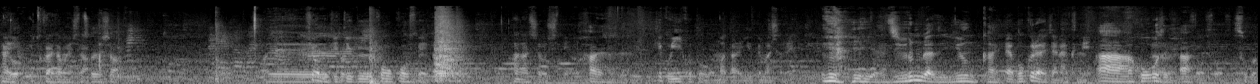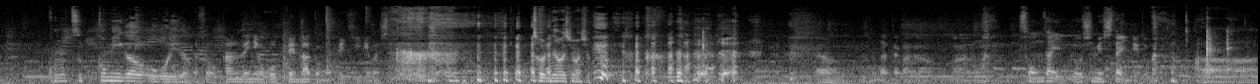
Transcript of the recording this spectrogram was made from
はい。お疲れ様でした。お疲れでした。えー今日も結局高校生の話をしてはいはいは結構いいことをまた言ってましたね。いいやいや自分らで言うんかい。いや僕らじゃなくて。ああ高校生。あうんそうそうそう。か。このツッコミがおごりだわ。そう完全におごってんなと思って聞いてました。取り直しましょう。何だったかな。あの存在を示したいんでとか。あ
